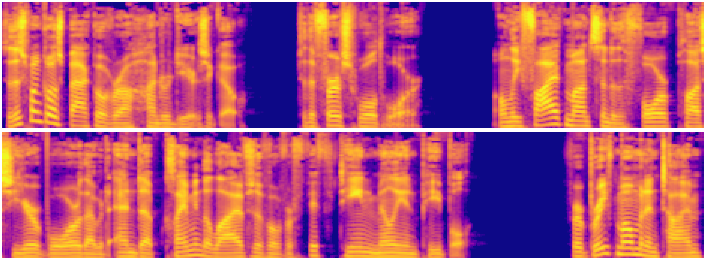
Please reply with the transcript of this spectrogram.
So this one goes back over a hundred years ago to the First World War. Only five months into the four plus year war that would end up claiming the lives of over 15 million people. For a brief moment in time,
